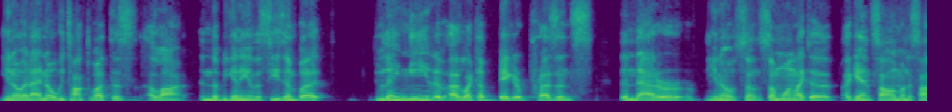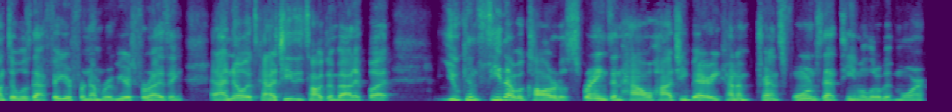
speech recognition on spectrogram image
you know, and I know we talked about this a lot in the beginning of the season, but do they need a, a- like a bigger presence than that, or you know, some, someone like a again Solomon Asante was that figure for a number of years for Rising, and I know it's kind of cheesy talking about it, but you can see that with Colorado Springs and how Hadji Barry kind of transforms that team a little bit more.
